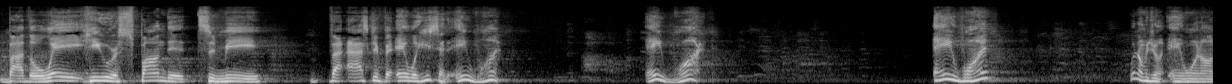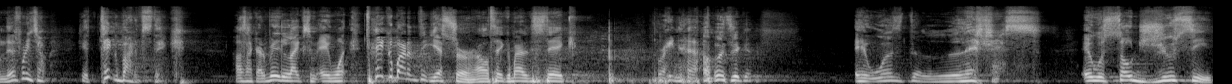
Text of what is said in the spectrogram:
by the way he responded to me by asking for A1. He said, A1. A1. A1? We don't be doing A1 on this. What are you talking? Yeah, take a bite of the steak. I was like, I really like some A1. Take a bite of the Yes, sir. I'll take a bite of the steak right now. it was delicious. It was so juicy.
